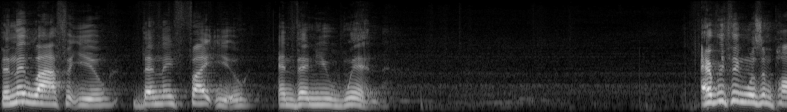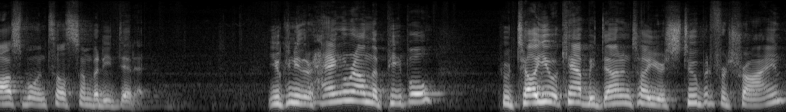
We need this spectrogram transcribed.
then they laugh at you, then they fight you, and then you win. Everything was impossible until somebody did it. You can either hang around the people who tell you it can't be done until you're stupid for trying,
